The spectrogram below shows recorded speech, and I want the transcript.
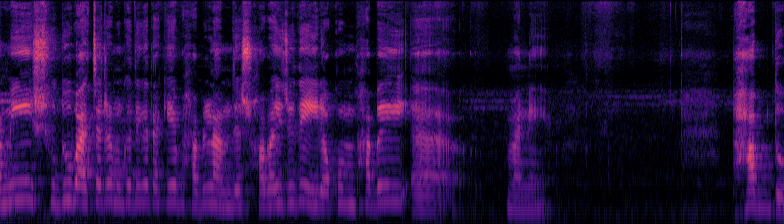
আমি শুধু বাচ্চাটার মুখের দিকে তাকিয়ে ভাবলাম যে সবাই যদি এইরকমভাবেই মানে ভাবতো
